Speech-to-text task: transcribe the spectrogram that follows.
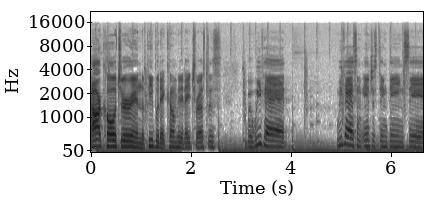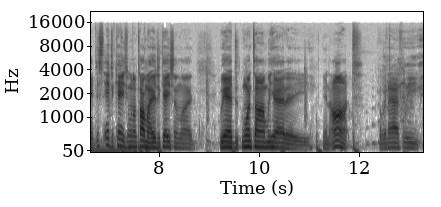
our culture and the people that come here, they trust us. But we've had we've had some interesting things said. Just education. When I'm talking about education, like we had one time we had a an aunt of an athlete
